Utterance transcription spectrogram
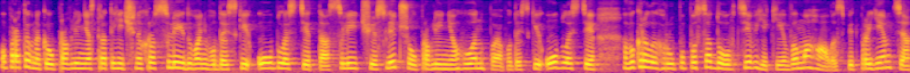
Оперативники управління стратегічних розслідувань в Одеській області та слідчі слідчого управління ГУНП в Одеській області викрили групу посадовців, які вимагали з підприємця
